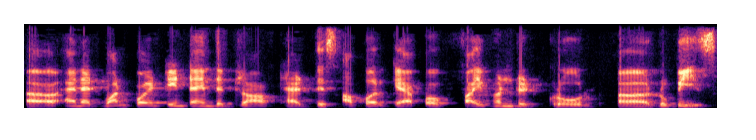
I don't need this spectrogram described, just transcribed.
Uh, and at one point in time the draft had this upper cap of 500 crore uh, rupees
